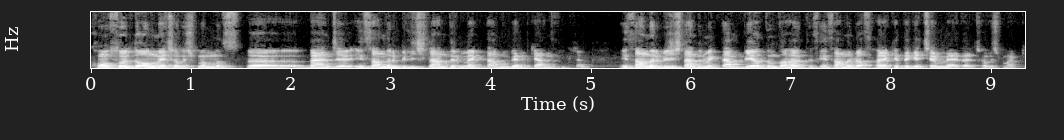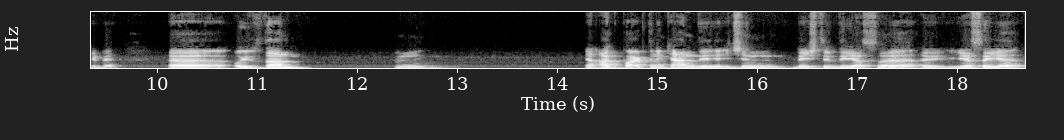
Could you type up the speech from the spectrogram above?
konsolide olmaya çalışmamız e, bence insanları bilinçlendirmekten bu benim kendi fikrim insanları bilinçlendirmekten bir adım daha ötesi insanları biraz harekete geçirmeye de çalışmak gibi. O yüzden yani AK Parti'nin kendi için değiştirdiği yasa, e, yasayı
